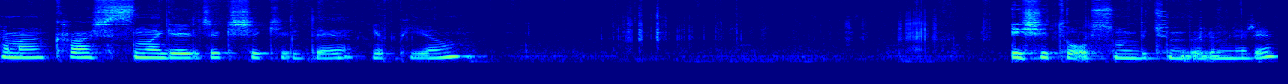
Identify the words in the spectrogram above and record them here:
Hemen karşısına gelecek şekilde yapayım. Eşit olsun bütün bölümleri.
